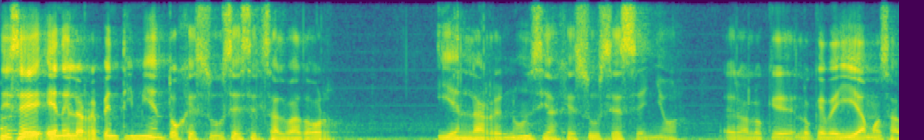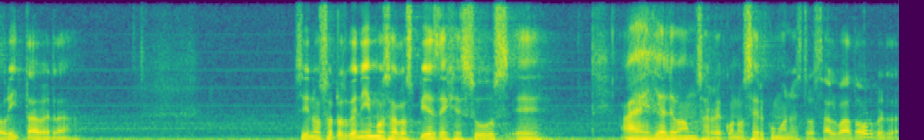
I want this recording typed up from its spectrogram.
Dice, en el arrepentimiento Jesús es el Salvador y en la renuncia Jesús es Señor. Era lo que, lo que veíamos ahorita, ¿verdad? Si nosotros venimos a los pies de Jesús, eh, a Él ya le vamos a reconocer como nuestro Salvador, ¿verdad?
